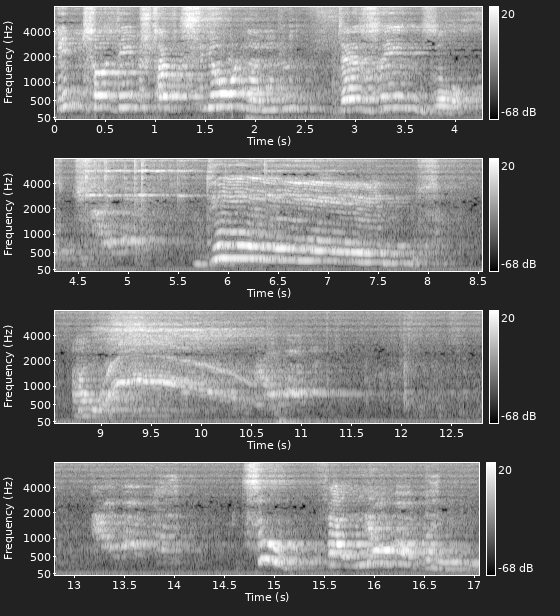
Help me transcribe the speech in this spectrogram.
Hinter den Stationen der Sehnsucht dehnt alles. Zu verloren.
